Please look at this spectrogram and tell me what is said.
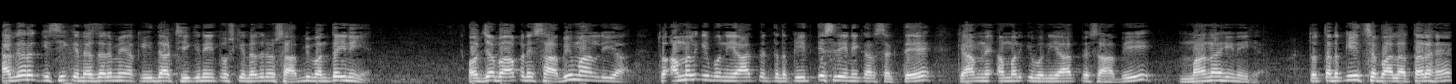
اگر کسی کے نظر میں عقیدہ ٹھیک نہیں، تو اس کی نظر میں صحابی بنتا ہی نہیں ہے۔ اور جب آپ نے صحابی مان لیا، تو عمل کی بنیاد پہ تنقید اس لیے نہیں کر سکتے کہ ہم نے عمل کی بنیاد پہ صحابی مانا ہی نہیں ہے۔ تو تنقید سے بالا تر ہے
